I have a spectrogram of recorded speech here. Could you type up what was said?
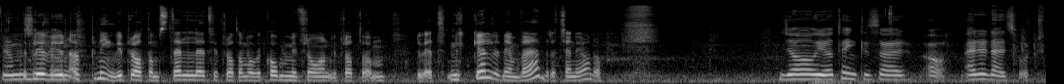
Ja, det blev ju en öppning. Vi pratade om stället, vi pratade om var vi kom ifrån, vi pratade om, du vet, mycket hellre det än vädret kände jag då. Ja, och jag tänker så här, ja, är det där är svårt.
